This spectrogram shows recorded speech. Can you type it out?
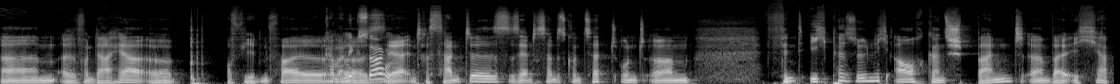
Ähm, also von daher äh, auf jeden Fall äh, sehr interessantes, sehr interessantes Konzept und ähm, Finde ich persönlich auch ganz spannend, äh, weil ich habe,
